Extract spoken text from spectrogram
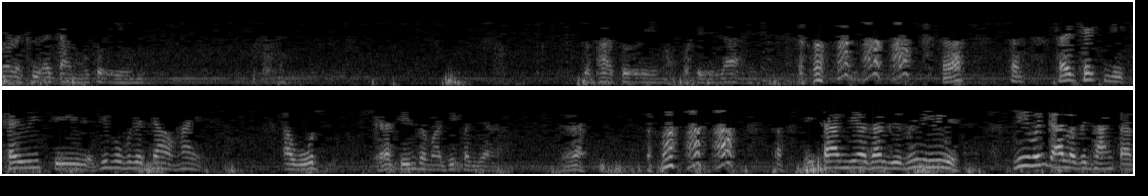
นั่นแหละคืออาจารย์ของตัวเองจะพาตัวเองออกไปได้ฮะใช้เทคนิคใช้วิธีที่พระพุทธเจ้าให้ อาวุธแค่ศีลสมาธิปัญญาอีกทางเดียวทางอื่นไม่มีนี่เหมือนกันเราเป็นทางตัน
